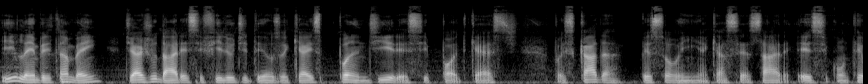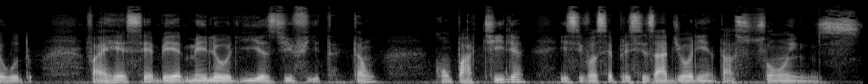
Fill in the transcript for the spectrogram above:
E lembre também de ajudar esse filho de Deus aqui a expandir esse podcast, pois cada pessoinha que acessar esse conteúdo vai receber melhorias de vida. Então, compartilha e se você precisar de orientações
